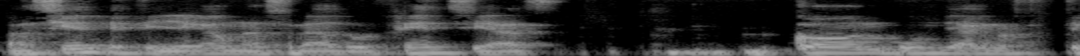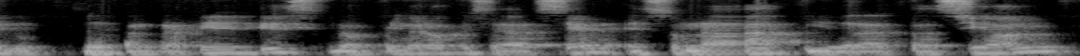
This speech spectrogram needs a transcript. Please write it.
paciente que llega a una sala de urgencias con un diagnóstico de pancreatitis, lo primero que se debe hacer es una hidratación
